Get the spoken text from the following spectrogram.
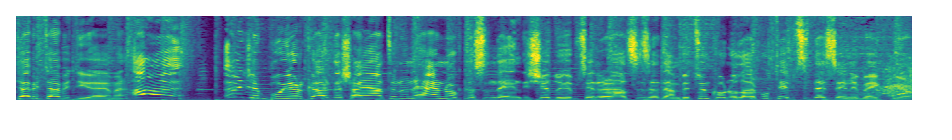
Tabii tabii diyor hemen. Ama önce buyur kardeş hayatının her noktasında endişe duyup seni rahatsız eden bütün konular bu tepside seni bekliyor.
